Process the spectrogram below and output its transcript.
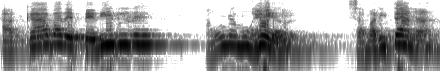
acaba de pedirle a una mujer samaritana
